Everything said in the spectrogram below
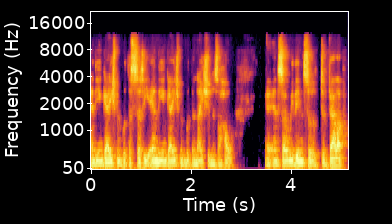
and the engagement with the city and the engagement with the nation as a whole. And so we then sort of develop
